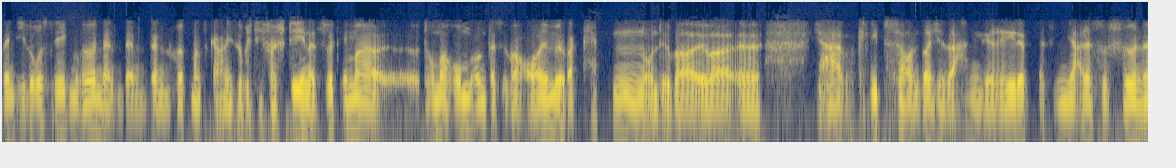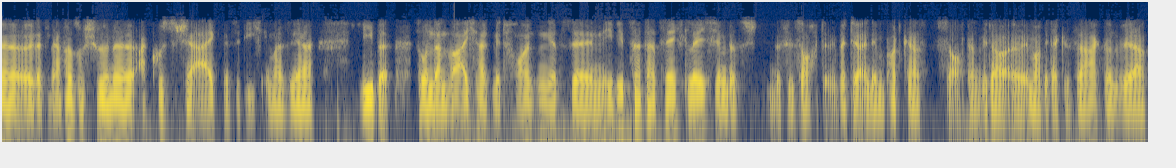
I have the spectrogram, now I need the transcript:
wenn die loslegen würden, dann, dann, dann wird man es gar nicht so richtig verstehen. Es wird immer drumherum irgendwas über Räume, über Ketten und über, über äh, ja, Knipser und solche Sachen geredet. Das sind ja alles so schöne, äh, das sind einfach so schöne akustische Ereignisse, die ich immer sehr liebe. So, und dann war ich halt mit Freunden jetzt äh, in Ibiza tatsächlich, und das, das ist auch, wird ja in dem Podcast auch dann wieder äh, immer wieder gesagt, und wir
